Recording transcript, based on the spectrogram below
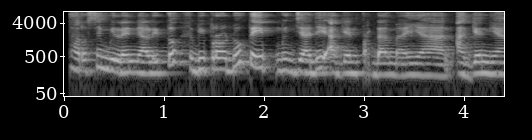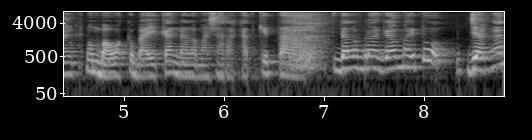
Seharusnya milenial itu lebih produktif menjadi agen perdamaian, agen yang membawa kebaikan dalam masyarakat kita. Dalam beragama itu jangan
